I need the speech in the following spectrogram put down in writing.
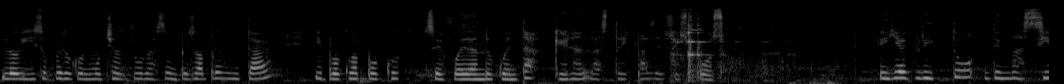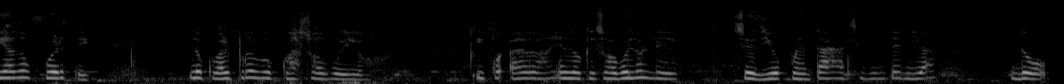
lo hizo pero con muchas dudas. Empezó a preguntar y poco a poco se fue dando cuenta que eran las tripas de su esposo. Ella gritó demasiado fuerte, lo cual provocó a su abuelo. Y en lo que su abuelo le se dio cuenta al siguiente día, lo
